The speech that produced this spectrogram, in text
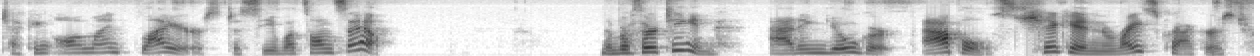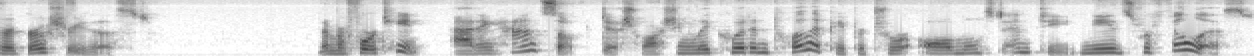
checking online flyers to see what's on sale. Number 13, adding yogurt, apples, chicken, rice crackers to her grocery list. Number 14, adding hand soap, dishwashing liquid, and toilet paper to her almost empty needs refill list.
